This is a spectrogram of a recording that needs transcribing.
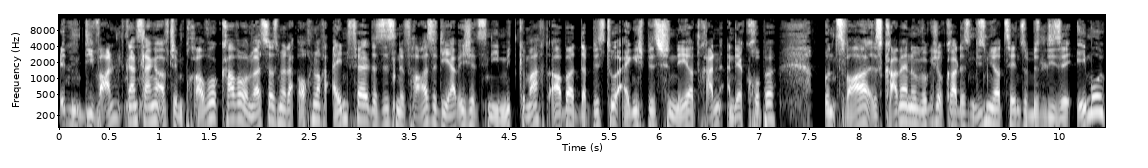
Die waren ganz lange auf dem Bravo-Cover und weißt du, was mir da auch noch einfällt? Das ist eine Phase, die habe ich jetzt nie mitgemacht, aber da bist du eigentlich ein bisschen näher dran an der Gruppe. Und zwar, es kam ja nun wirklich auch gerade in diesem Jahrzehnt so ein bisschen diese Emo,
